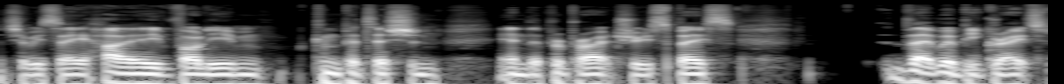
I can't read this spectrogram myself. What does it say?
shall we say, high volume competition in the proprietary space that would be great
